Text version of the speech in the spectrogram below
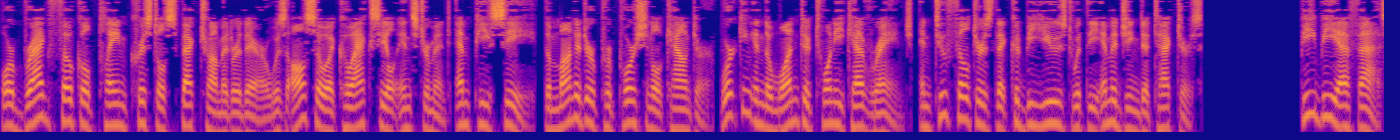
or Bragg focal plane crystal spectrometer There was also a coaxial instrument MPC, the monitor proportional counter, working in the 1 to 20 keV range, and two filters that could be used with the imaging detectors. BBFS,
